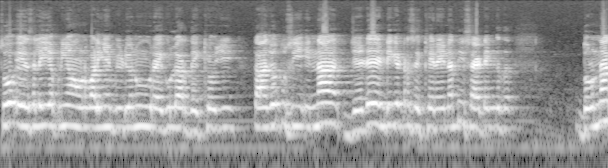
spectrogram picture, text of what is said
ਸੋ ਇਸ ਲਈ ਆਪਣੀਆਂ ਆਉਣ ਵਾਲੀਆਂ ਵੀਡੀਓ ਨੂੰ ਰੈਗੂਲਰ ਦੇਖਿਓ ਜੀ, ਤਾਂ ਜੋ ਤੁਸੀਂ ਇਹਨਾਂ ਜਿਹੜੇ ਇੰਡੀਕੇਟਰ ਸਿੱਖੇ ਨੇ ਇਹਨਾਂ ਦੀ ਸੈਟਿੰਗ ਦੋਨਾਂ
